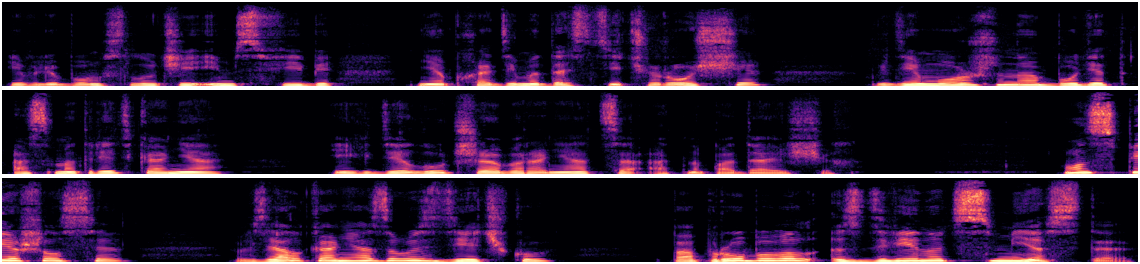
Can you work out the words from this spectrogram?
и в любом случае им с Фиби необходимо достичь рощи, где можно будет осмотреть коня и где лучше обороняться от нападающих. Он спешился, взял коня за уздечку, попробовал сдвинуть с места.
